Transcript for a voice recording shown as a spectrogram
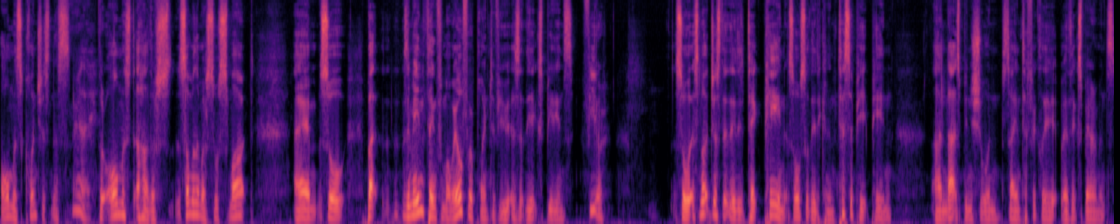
almost consciousness. Really? They're almost. Uh, they're, some of them are so smart. Um, so, but the main thing from a welfare point of view is that they experience fear. So it's not just that they detect pain; it's also that they can anticipate pain, and that's been shown scientifically with experiments.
